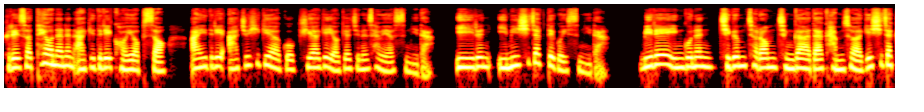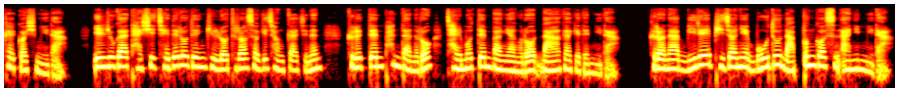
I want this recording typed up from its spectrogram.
그래서 태어나는 아기들이 거의 없어 아이들이 아주 희귀하고 귀하게 여겨지는 사회였습니다. 이 일은 이미 시작되고 있습니다. 미래의 인구는 지금처럼 증가하다 감소하기 시작할 것입니다. 인류가 다시 제대로 된 길로 들어서기 전까지는 그릇된 판단으로 잘못된 방향으로 나아가게 됩니다. 그러나 미래의 비전이 모두 나쁜 것은 아닙니다.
